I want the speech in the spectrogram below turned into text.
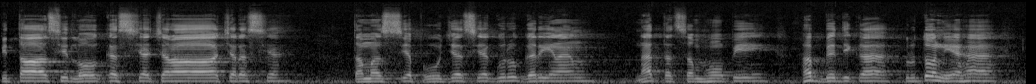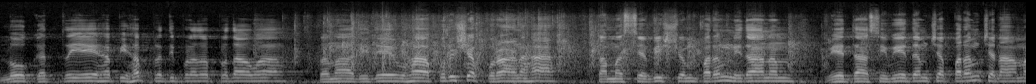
ಪಿತಾಸಿ ಲೋಕಸ್ಯ ಚರಾಚರಸ್ಯ, ತಮಸ್ಯ ಪೂಜಸ್ಯ ಗುರುಗರಿಣಾಂ ನ ತತ್ಸಮೋಪಿ ಹಭ್ಯಧಿಕ ಕೃತೋನ್ಯಃ ಲೋಕತ್ರಯೇಹಪಿ ಹ ಪ್ರತಿಪ್ರದ ಪ್ರದಾವ, ಪ್ರಮಾದಿದೇವ ಪುರುಷ ಪುರಾಣ, ತಮಸ್ಯ ವಿಶ್ವಂ ಪರಂ ನಿಧಾನಂ, ವೇದಾಸಿ ವೇದಂ ಚ ಪರಂ ಚ ನಾಮ,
